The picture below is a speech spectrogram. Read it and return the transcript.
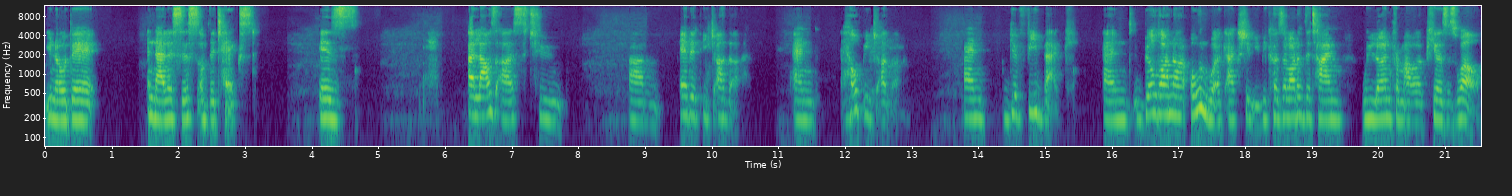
you know, their analysis of the text is allows us to um, edit each other and help each other and give feedback and build on our own work actually because a lot of the time we learn from our peers as well.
